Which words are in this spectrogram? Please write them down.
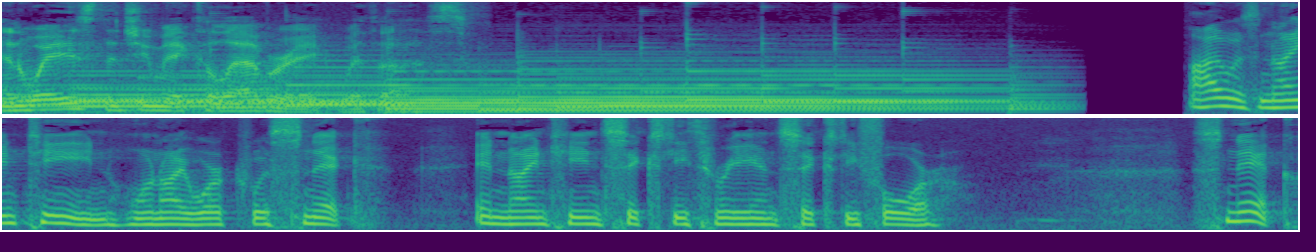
and ways that you may collaborate with us. I was 19 when I worked with SNCC in 1963 and 64. SNCC,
